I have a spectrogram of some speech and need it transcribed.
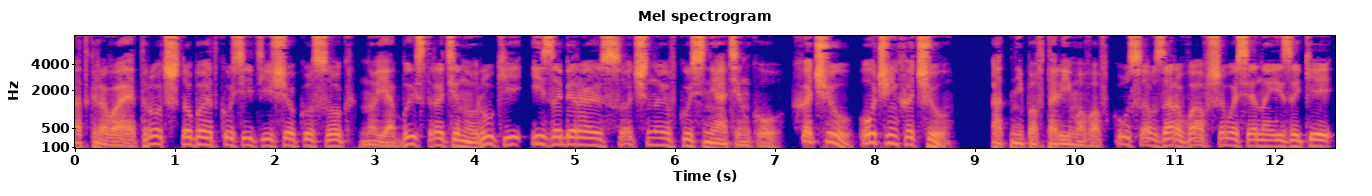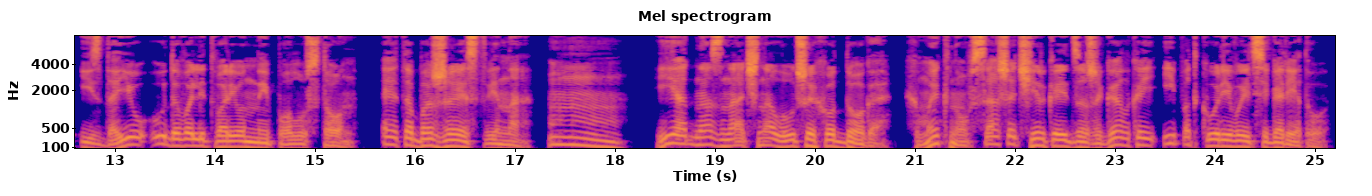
Открывает рот, чтобы откусить еще кусок, но я быстро тяну руки и забираю сочную вкуснятинку. «Хочу, очень хочу!» От неповторимого вкуса, взорвавшегося на языке, издаю удовлетворенный полустон. «Это божественно! Ммм!» И однозначно лучше хот-дога. Хмыкнув, Саша чиркает зажигалкой и подкуривает сигарету.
